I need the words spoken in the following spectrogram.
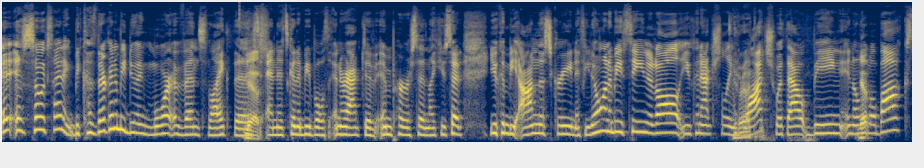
It is so exciting because they're going to be doing more events like this, Yes. and it's going to be both interactive, in person. Like you said, you can be on the screen. If you don't want to be seen at all, you can actually watch without being in a Yep. little box.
